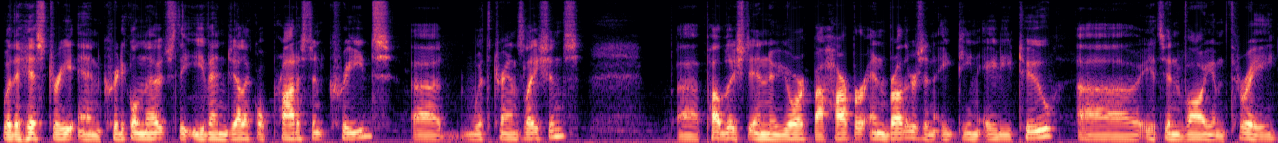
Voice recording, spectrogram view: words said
with a history and critical notes, the Evangelical Protestant Creeds uh, with translations, uh, published in New York by Harper and Brothers in 1882. Uh, it's in volume three.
